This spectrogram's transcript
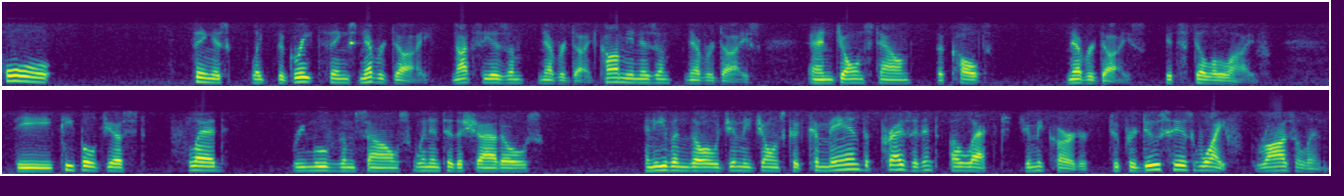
whole thing is like the great things never die. Nazism never died. Communism never dies. And Jonestown, the cult, never dies. It's still alive. The people just fled, removed themselves, went into the shadows, and even though Jimmy Jones could command the president elect, Jimmy Carter, to produce his wife, Rosalynn,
